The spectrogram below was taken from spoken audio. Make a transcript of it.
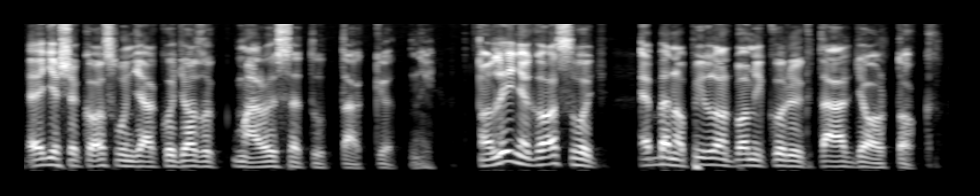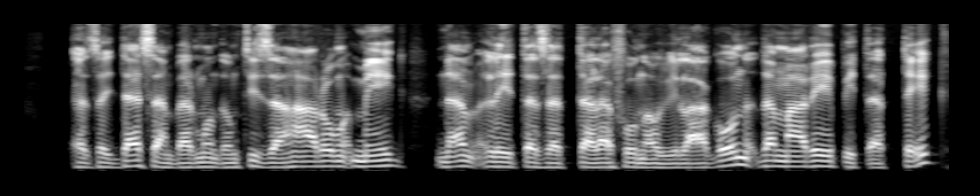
Egyesek azt mondják, hogy azok már össze tudták kötni. A lényeg az, hogy ebben a pillanatban, amikor ők tárgyaltak, ez egy december, mondom 13, még nem létezett telefon a világon, de már építették,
